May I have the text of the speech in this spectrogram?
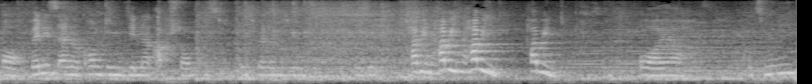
Oh, wenn jetzt einer kommt und den dann abstaubt, das, ich werde dann so, so. Hab ihn, hab ihn, hab ihn, hab ihn. Oh ja. Kurz Mini.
